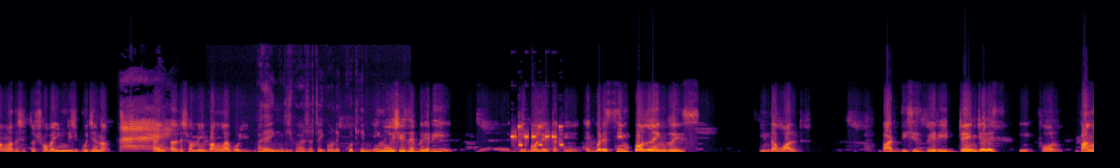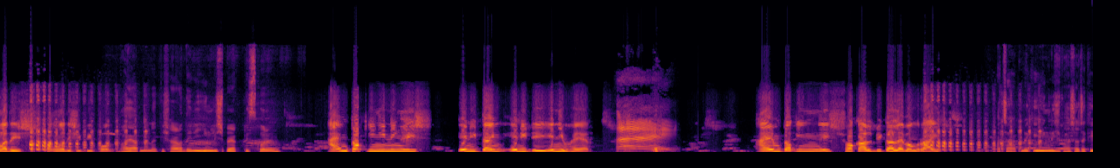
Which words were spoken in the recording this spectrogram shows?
বাংলাদেশে তো সবাই ইংলিশ বোঝে না। তাই তাদের সামনে আমি বাংলা বলি। ভাইয়া ইংলিশ ভাষাটাই অনেক কঠিন? ইংলিশ ইজ এ ভেরি কি বলে এটাকে? একবারে simple language in the world but this is very dangerous for Bangladesh Bangladeshi people ভাই আপনি নাকি সারাদিনই ইংলিশ প্র্যাকটিস করেন? I am talking in English any time any day anywhere I am talking English সকাল বিকাল এবং রাইট আচ্ছা আপনি কি ইংলিশ ভাষাটাকে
